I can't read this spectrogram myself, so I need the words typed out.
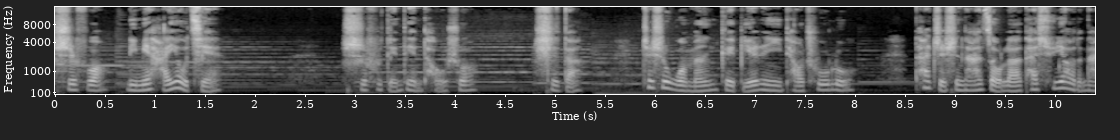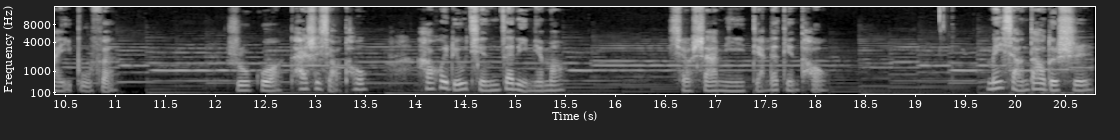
师傅，里面还有钱。”师傅点点头，说：“是的，这是我们给别人一条出路。他只是拿走了他需要的那一部分。如果他是小偷，还会留钱在里面吗？”小沙弥点了点头。没想到的是，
